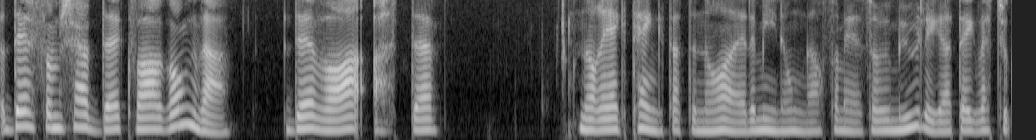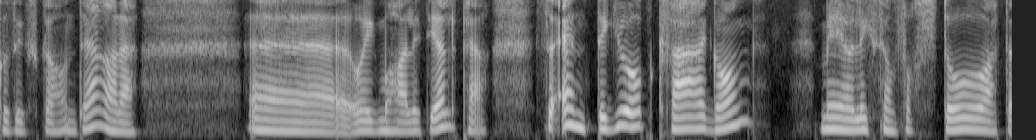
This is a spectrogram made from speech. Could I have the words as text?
Det som skjedde hver gang, da, det var at når jeg tenkte at nå er det mine unger som er så umulige at jeg vet ikke hvordan jeg skal håndtere det, uh, og jeg må ha litt hjelp her, så endte jeg jo opp hver gang med å liksom forstå at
